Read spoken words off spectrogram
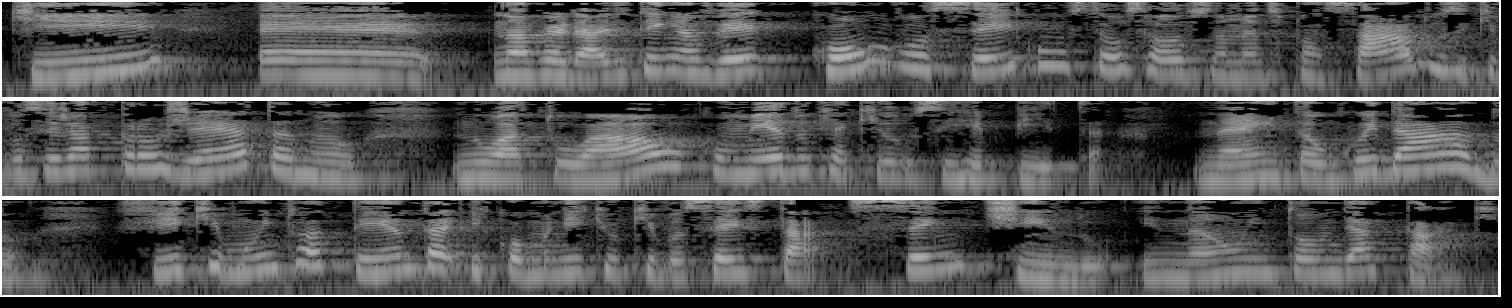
Que é, na verdade tem a ver com você e com os teus relacionamentos passados e que você já projeta no, no atual com medo que aquilo se repita. Né? Então, cuidado, fique muito atenta e comunique o que você está sentindo e não em tom de ataque,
